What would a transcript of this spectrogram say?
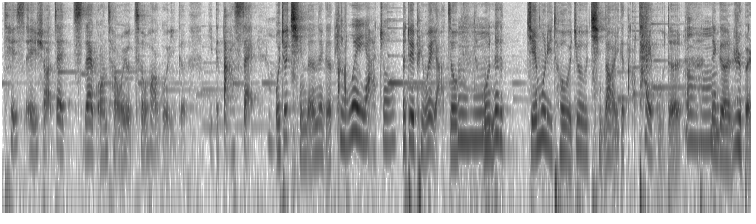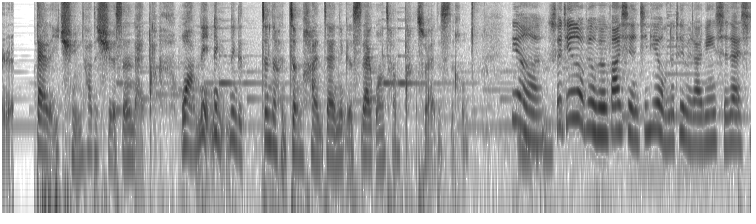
Taste Asia，在时代广场，我有策划过一个一个大赛，我就请了那个品味亚洲，呃对品味亚洲，嗯我那个节目里头我就请到一个打太鼓的那个日本人，带了一群他的学生来打，哇，那那那个真的很震撼，在那个时代广场打出来的时候，对啊所以听众朋友们发现，今天我们的特别来宾实在是，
